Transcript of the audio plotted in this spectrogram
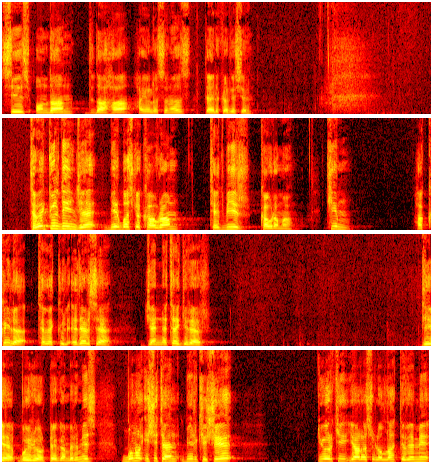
siz ondan daha hayırlısınız değerli kardeşlerim. Tevekkül deyince bir başka kavram tedbir kavramı. Kim hakkıyla tevekkül ederse cennete girer diye buyuruyor Peygamberimiz. Bunu işiten bir kişi diyor ki ya Resulallah devemi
